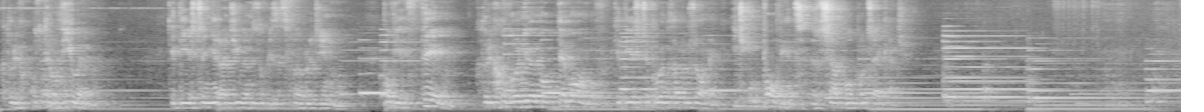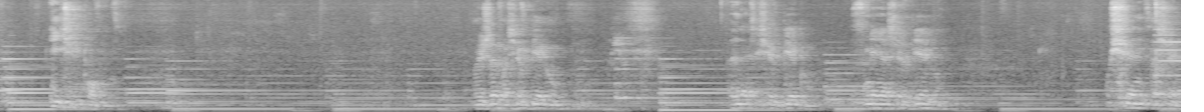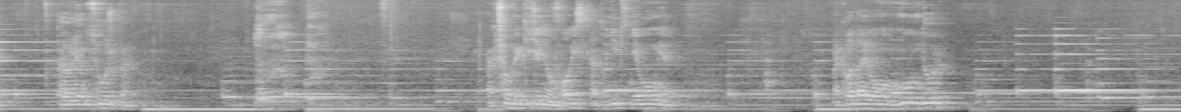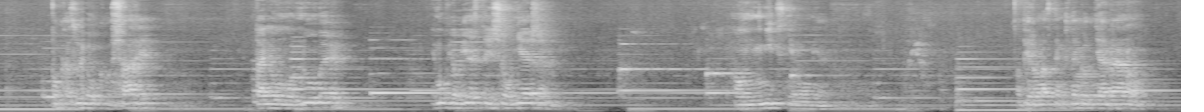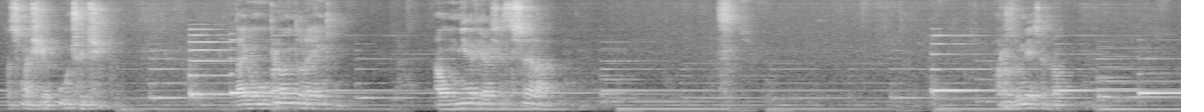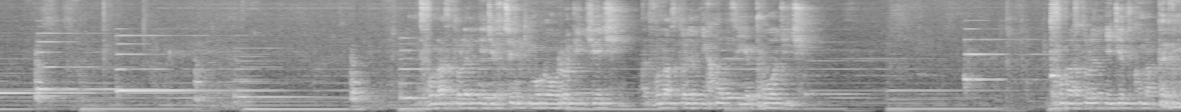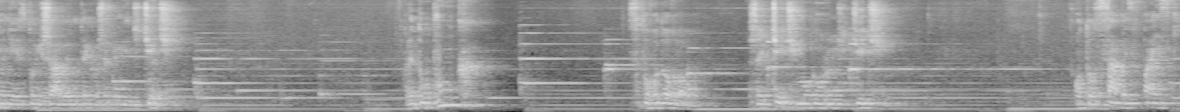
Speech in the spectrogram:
których uzdrowiłem, kiedy jeszcze nie radziłem sobie ze swoją rodziną. Powiedz tym, których uwolniłem od demonów, kiedy jeszcze byłem zaburzony. Idź im powiedz, że trzeba było poczekać. Idź im powiedz. Dojrzewa się w biegu. Leczy się w biegu. Dzieci mogą rodzić dzieci. Oto zamysł pański.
